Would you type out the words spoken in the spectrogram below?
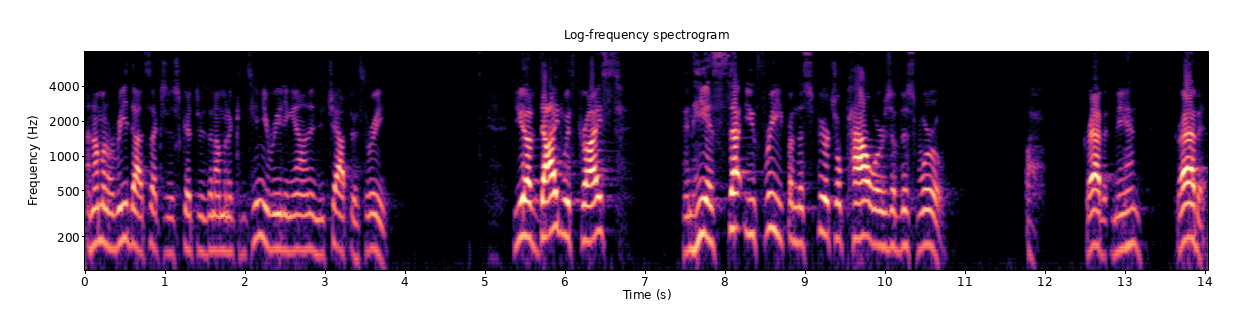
And I'm going to read that section of scriptures and I'm going to continue reading on into chapter 3. You have died with Christ, and He has set you free from the spiritual powers of this world. Oh, grab it, man. Grab it.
